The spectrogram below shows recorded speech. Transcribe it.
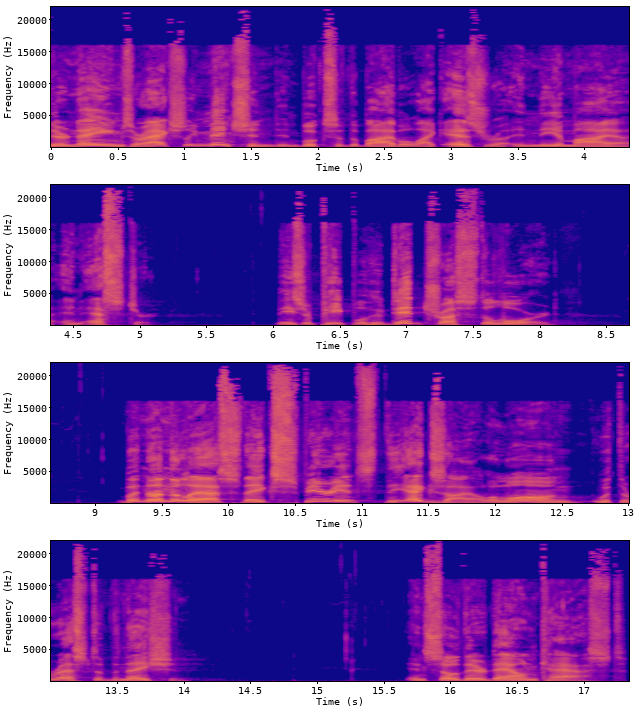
Their names are actually mentioned in books of the Bible like Ezra and Nehemiah and Esther. These are people who did trust the Lord, but nonetheless, they experienced the exile along with the rest of the nation. And so they're downcast.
